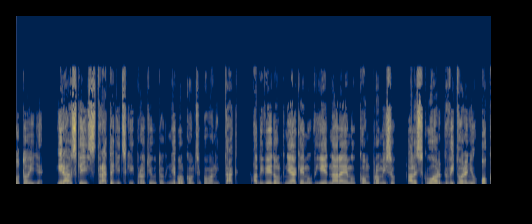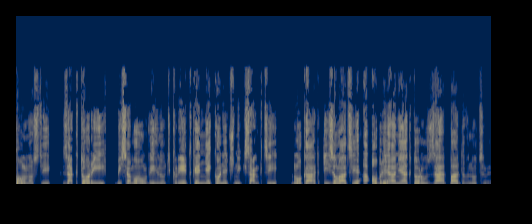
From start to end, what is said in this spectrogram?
O to ide. Iránsky strategický protiútok nebol koncipovaný tak, aby viedol k nejakému vyjednanému kompromisu, ale skôr k vytvoreniu okolností, za ktorých by sa mohol vyhnúť klietke nekonečných sankcií, blokád, izolácie a obliehania, ktorú Západ vnúcuje.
